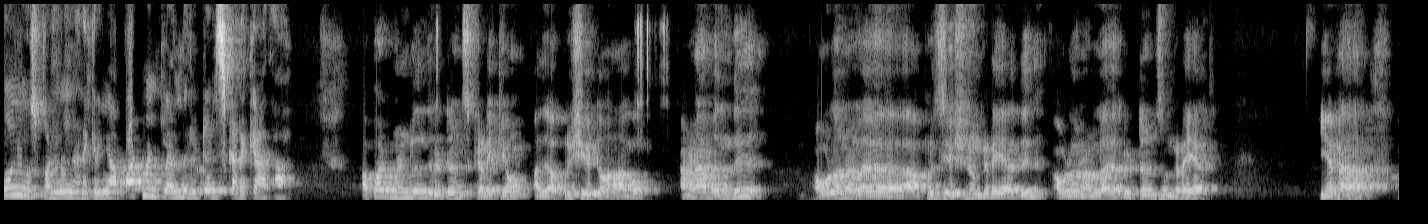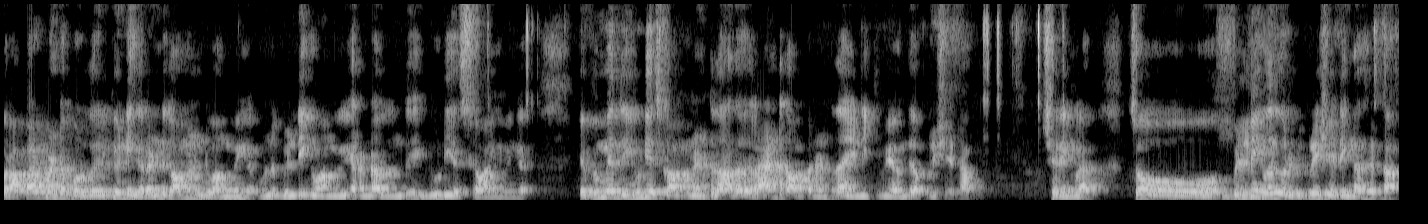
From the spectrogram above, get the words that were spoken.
ஓன் யூஸ் பண்ணணும்னு நினைக்கிறீங்க? அப்பார்ட்மெண்ட்ல இருந்து ரிட்டர்ன்ஸ் கிடைக்காதா? அப்பார்ட்மெண்ட்ல இருந்து ரிட்டர்ன்ஸ் கிடைக்கும். அது அப்ரிஷியேட்டும் ஆகும். ஆனா வந்து அவ்வளோ நல்ல அப்ரிசியேஷனும் கிடையாது அவ்வளோ நல்ல ரிட்டர்ன்ஸும் கிடையாது. ஏன்னா ஒரு அப்பார்ட்மெண்ட்டை பொறுத்த வரைக்கும் நீங்கள் ரெண்டு காம்பனண்ட் வாங்குவீங்க. ஒன்று பில்டிங் வாங்குவீங்க ரெண்டாவது வந்து யூடிஎஸ் வாங்குவீங்க. எப்பவுமே இந்த யூடிஎஸ் காம்பனண்ட் தான் அதாவது லேண்ட் காம்பனண்ட் தான் என்றைக்குமே வந்து அப்ரிஷியேட் ஆகும். சரிங்களா? ஸோ பில்டிங் வந்து ஒரு டிப்ரிஷியேட்டிங் அசெட் தான்.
